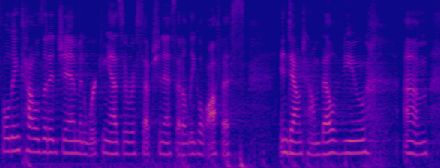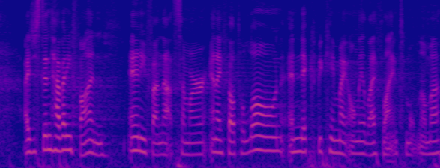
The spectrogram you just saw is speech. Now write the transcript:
folding towels at a gym, and working as a receptionist at a legal office in downtown Bellevue. Um, I just didn't have any fun, any fun that summer, and I felt alone, and Nick became my only lifeline to Multnomah.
